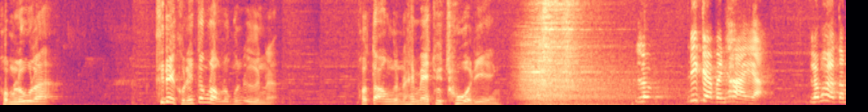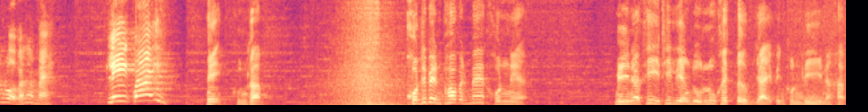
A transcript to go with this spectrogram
ผมรู้แล้ว ที่เด็กคนนี้ต้องหลอกลวงคนอื่นน่ะ เพราะต้องเอาเงินให้แม่ชั่วๆนี่เอง แล้วนี่แกเป็นใครอะแล้วพาตำรวจมาทำไมหลีกไป นี่คุณครับ คนที่เป็นพ่อเป็นแม่คนเนี่ย มีหน้าที่ที่เลี้ยงดูลูกให้เติบใหญ่เป็นคนดีนะครับ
